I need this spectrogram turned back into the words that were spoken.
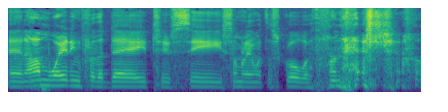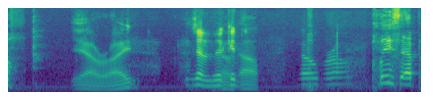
and I'm waiting for the day to see somebody I went to school with on that show. Yeah, right. Is it No look at doubt. bro? Police ep-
